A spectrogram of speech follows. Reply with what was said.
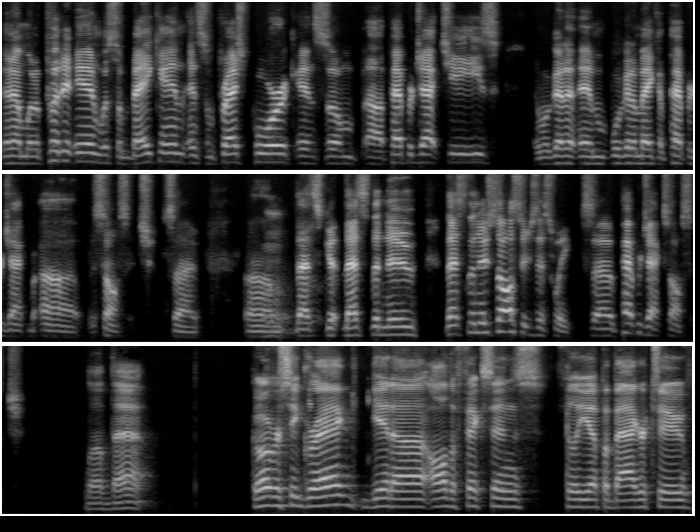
And I'm going to put it in with some bacon and some fresh pork and some uh, pepper jack cheese, and we're gonna and we're gonna make a pepper jack uh, sausage. So um, mm. that's good. That's the new that's the new sausage this week. So pepper jack sausage. Love that. Go over see Greg, get uh, all the fixins, fill you up a bag or two,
